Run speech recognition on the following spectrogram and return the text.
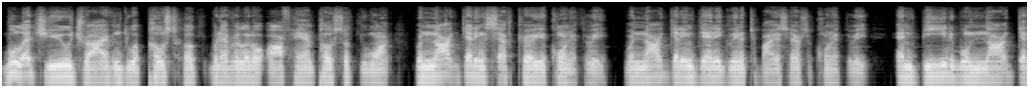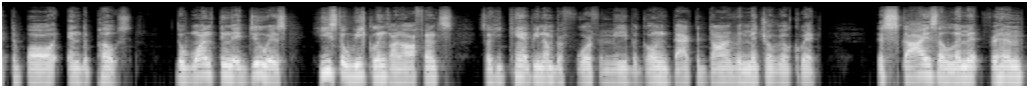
we'll let you drive and do a post hook, whatever little offhand post hook you want. We're not getting Seth Curry a corner three. We're not getting Danny Green and Tobias Harris a corner three. And Embiid will not get the ball in the post. The one thing they do is he's the weak link on offense, so he can't be number four for me. But going back to Donovan Mitchell real quick, the sky's the limit for him,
